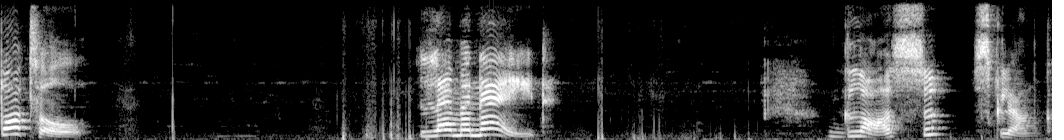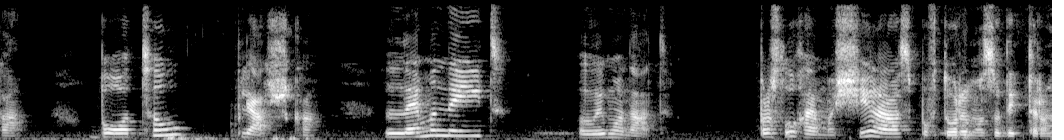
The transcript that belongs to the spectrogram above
Bottle. Lemonade. Glass – склянка. Bottle – пляшка. Lemonade – лимонад. Прослухаємо ще раз, повторимо за диктором.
